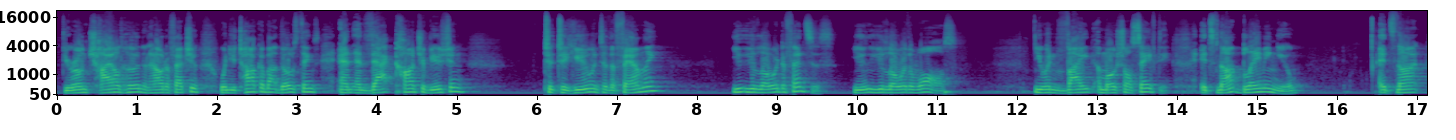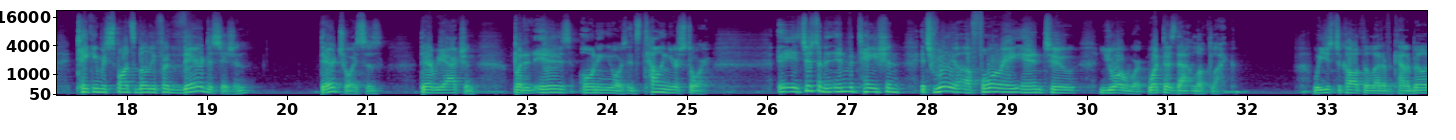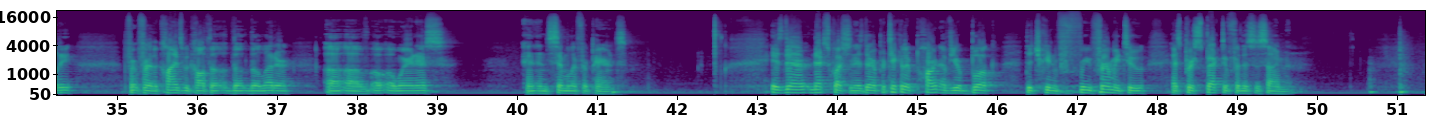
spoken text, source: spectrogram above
your own childhood and how it affects you, when you talk about those things and, and that contribution to, to you and to the family, you, you lower defenses. You, you lower the walls. You invite emotional safety. It's not blaming you, it's not taking responsibility for their decision, their choices, their reaction, but it is owning yours. It's telling your story. It's just an invitation. It's really a foray into your work. What does that look like? We used to call it the letter of accountability. For, for the clients, we call it the, the, the letter uh, of awareness, and, and similar for parents. Is there, next question, is there a particular part of your book that you can refer me to as perspective for this assignment?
